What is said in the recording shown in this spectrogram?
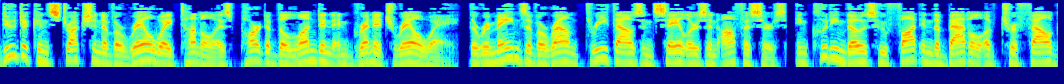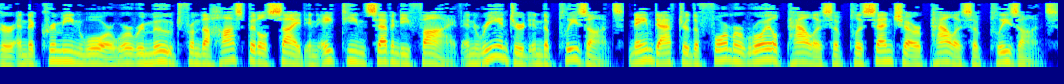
Due to construction of a railway tunnel as part of the London and Greenwich Railway, the remains of around 3,000 sailors and officers, including those who fought in the Battle of Trafalgar and the Crimean War were removed from the hospital site in 1875 and reinterred in the Pleasance named after the former royal palace of Placentia or Palace of Pleasance.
